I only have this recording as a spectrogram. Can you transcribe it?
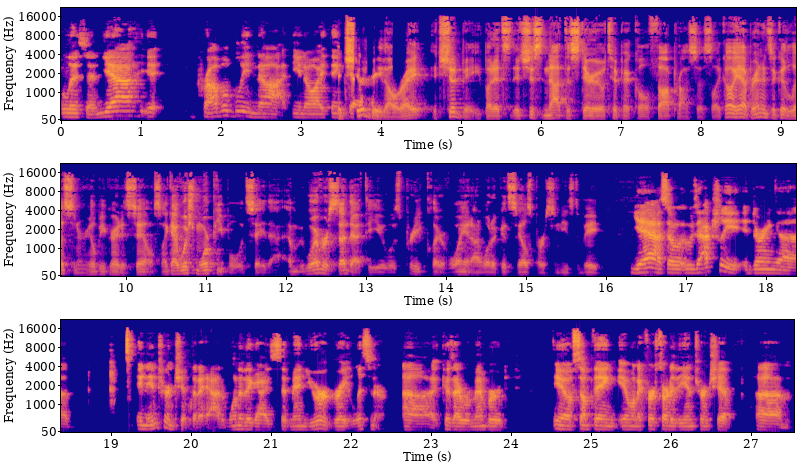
Listen, yeah, it, probably not. You know, I think it should be though, right? It should be, but it's it's just not the stereotypical thought process. Like, oh yeah, Brandon's a good listener; he'll be great at sales. Like, I wish more people would say that. I mean, whoever said that to you was pretty clairvoyant on what a good salesperson needs to be. Yeah, so it was actually during. Uh, an internship that I had, one of the guys said, "Man, you're a great listener," because uh, I remembered, you know, something. You know, when I first started the internship um,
